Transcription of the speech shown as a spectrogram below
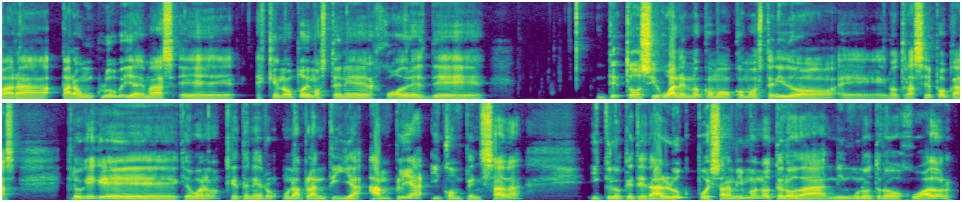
para, un club y además eh, es que no podemos tener jugadores de, de todos iguales, ¿no? Como, como hemos tenido eh, en otras épocas. Creo que, que, que, bueno, que tener una plantilla amplia y compensada y que lo que te da Luke, pues ahora mismo no te lo da ningún otro jugador.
